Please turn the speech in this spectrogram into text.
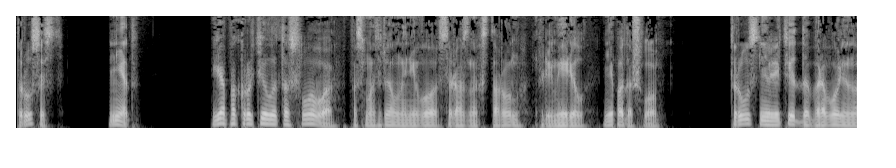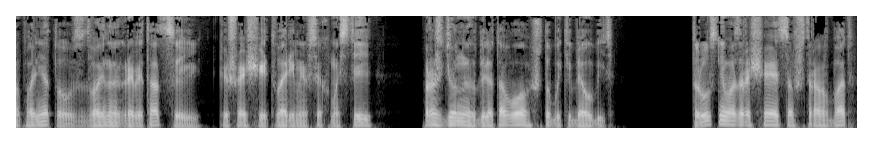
Трусость? Нет. Я покрутил это слово, посмотрел на него с разных сторон, примерил, не подошло. Трус не летит добровольно на планету с двойной гравитацией, кишащей тварями всех мастей, рожденных для того, чтобы тебя убить. Трус не возвращается в штрафбат,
